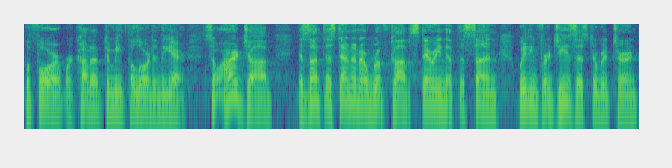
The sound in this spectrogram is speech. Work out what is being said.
before we're caught up to meet the Lord in the air. So our job is not to stand on a rooftop staring at the sun, waiting for Jesus to return.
